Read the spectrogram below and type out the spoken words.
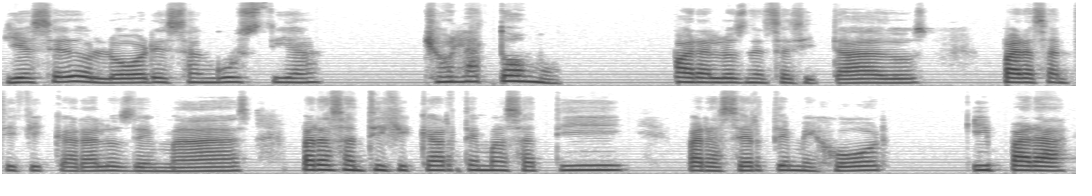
y ese dolor, esa angustia, yo la tomo para los necesitados, para santificar a los demás, para santificarte más a ti, para hacerte mejor y para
